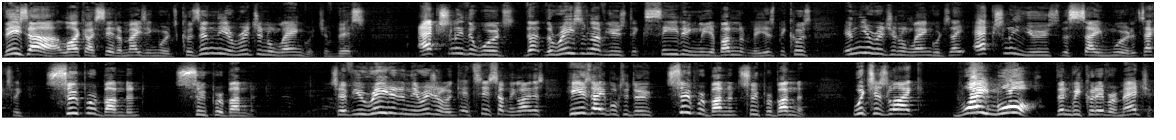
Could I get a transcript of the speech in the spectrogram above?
These are, like I said, amazing words because in the original language of this, actually the words, that the reason I've used exceedingly abundantly is because in the original language they actually use the same word. It's actually superabundant, superabundant. So if you read it in the original, it says something like this He is able to do superabundant, superabundant, which is like way more than we could ever imagine.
